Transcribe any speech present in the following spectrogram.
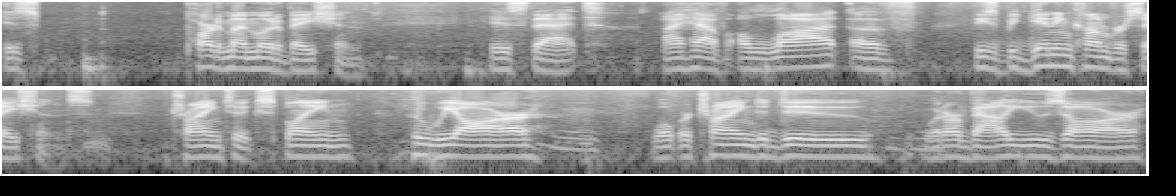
is part of my motivation is that I have a lot of these beginning conversations trying to explain who we are, mm. what we're trying to do, mm-hmm. what our values are.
